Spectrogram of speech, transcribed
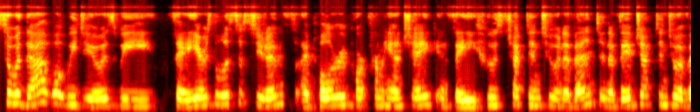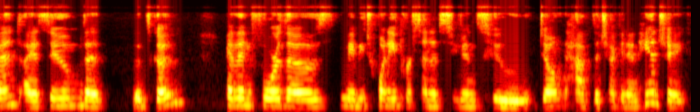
So with that, what we do is we say, here's the list of students. I pull a report from Handshake and say who's checked into an event. And if they've checked into an event, I assume that it's good. And then for those maybe 20% of students who don't have the check-in and handshake,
